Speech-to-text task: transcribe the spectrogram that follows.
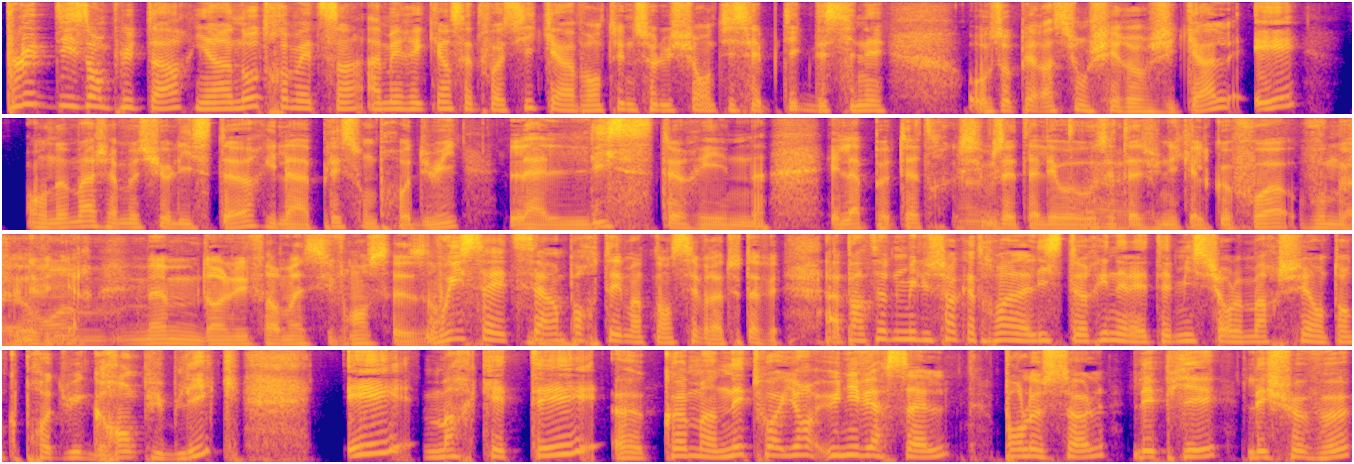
Plus de dix ans plus tard, il y a un autre médecin américain cette fois-ci qui a inventé une solution antiseptique destinée aux opérations chirurgicales et en hommage à Monsieur Lister, il a appelé son produit la Listerine. Et là, peut-être, que si Ah vous êtes allé aux. États-Unis quelquefois, vous me Euh, venez venir. Même dans les pharmacies françaises. Oui, ça a été c'est importé maintenant, c'est vrai, tout à fait. À partir de 1880, la Listerine, elle a été mise sur le marché en tant que produit grand public et marketée euh, comme un nettoyant universel pour le sol, les pieds, les cheveux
